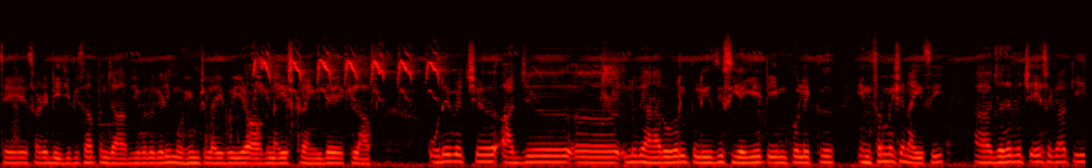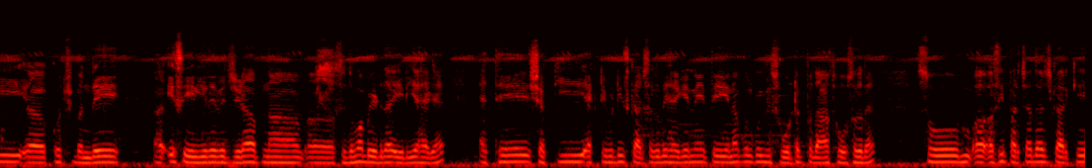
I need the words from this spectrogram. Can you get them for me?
ਤੇ ਸਾਡੇ ਡੀਜੀਪੀ ਸਾਹਿਬ, ਪੰਜਾਬ ਜੀ ਵੱਲੋਂ ਜਿਹੜੀ ਮੁਹਿੰਮ ਚਲਾਈ ਹੋਈ ਹੈ ਆਰਗੇਨਾਈਜ਼ਡ ਕ੍ਰਾਈਮ ਦੇ ਖਿਲਾਫ, ਉਹਦੇ ਵਿੱਚ ਅੱਜ ਲੁਧਿਆਣਾ ਰੂਰਲ ਪੁਲਿਸ ਦੀ ਸੀਆਈਏ ਟੀਮ ਕੋਲ ਇੱਕ ਇਨਫੋਰਮੇਸ਼ਨ ਆਈ ਸੀ ਜਿਹਦੇ ਵਿੱਚ ਇਹ ਸੀਗਾ ਕਿ ਕੁਝ ਬੰਦੇ ਇਸ ਏਰੀਆ ਦੇ ਵਿੱਚ ਜਿਹੜਾ ਆਪਣਾ ਅ, ਸਿੱਧਵਾਂ ਬੇਟ ਦਾ ਏਰੀਆ ਹੈਗਾ ਇੱਥੇ ਸ਼ੱਕੀ ਐਕਟੀਵਿਟੀਜ਼ ਕਰ ਸਕਦੇ ਹੈਗੇ ਨੇ ਤੇ ਇਹਨਾਂ ਕੋਲ ਕੋਈ ਵਿਸਫੋਟਕ ਪਦਾਰਥ ਹੋ ਸਕਦਾ ਸੋ ਅਸੀਂ ਪਰਚਾ ਦਰਜ ਕਰਕੇ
